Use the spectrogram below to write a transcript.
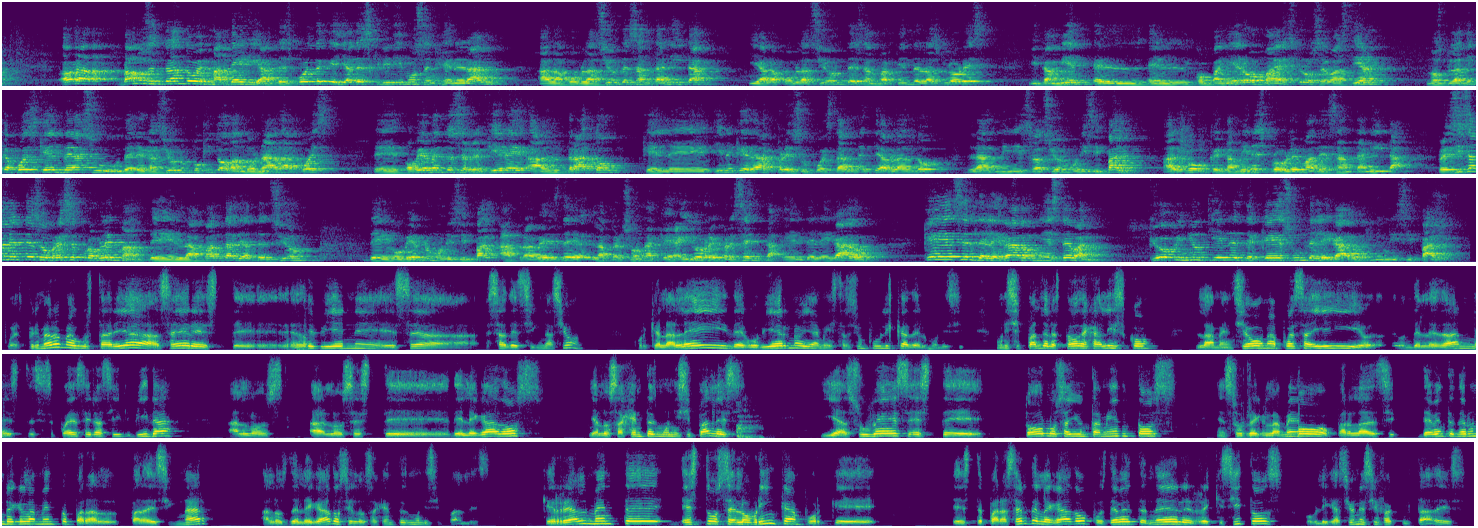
Ahora, vamos entrando en materia, después de que ya describimos en general a la población de Santa Anita y a la población de San Martín de las Flores, y también el, compañero maestro Sebastián nos platica pues que él vea su delegación un poquito abandonada, pues eh, obviamente se refiere al trato que le tiene que dar presupuestalmente hablando la administración municipal, algo que también es problema de Santa Anita. Precisamente sobre ese problema de la falta de atención del gobierno municipal a través de la persona que ahí lo representa, el delegado. ¿Qué es el delegado, mi Esteban? ¿Qué opinión tienes de qué es un delegado municipal? Pues primero me gustaría hacer este, de dónde viene esa, esa designación, porque la ley de gobierno y administración pública del municipal del estado de Jalisco la menciona pues ahí donde le dan, este, si se puede decir así, vida a los, a los este, delegados y a los agentes municipales. Y a su vez, este, todos los ayuntamientos en su reglamento para la, deben tener un reglamento para, para designar a los delegados y a los agentes municipales. Que realmente esto se lo brincan porque este, para ser delegado, pues debe tener requisitos, obligaciones y facultades.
